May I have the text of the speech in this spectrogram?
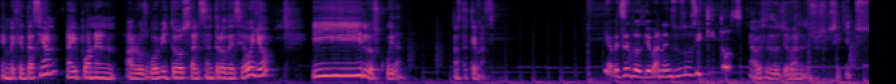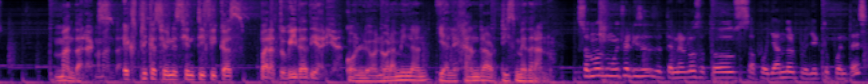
en vegetación, ahí ponen a los huevitos al centro de ese hoyo y los cuidan hasta que nacen. Y a veces los llevan en sus hociquitos. A veces los llevan en sus hociquitos. Mandarax. Explicaciones científicas para tu vida diaria. Con Leonora Milán y Alejandra Ortiz Medrano. Somos muy felices de tenerlos a todos apoyando el proyecto Puentes.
